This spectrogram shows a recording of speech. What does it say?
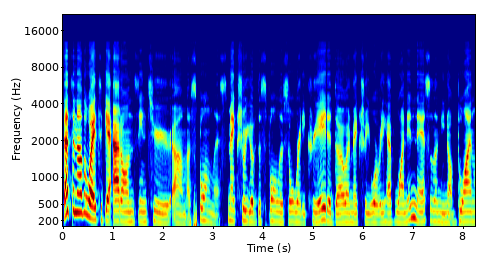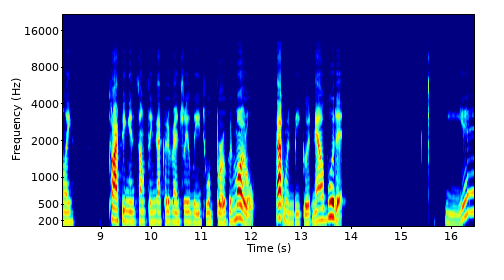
That's another way to get add-ons into um, a spawn list. Make sure you have the spawn list already created though and make sure you already have one in there so then you're not blindly typing in something that could eventually lead to a broken model. That wouldn't be good now, would it? Yeah.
